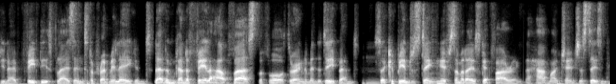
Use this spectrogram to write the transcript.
you know feed these players into the Premier League and let them kind of feel it out first before throwing them in the deep end. Mm. So it could be interesting if some of those get firing, how it might change this season.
